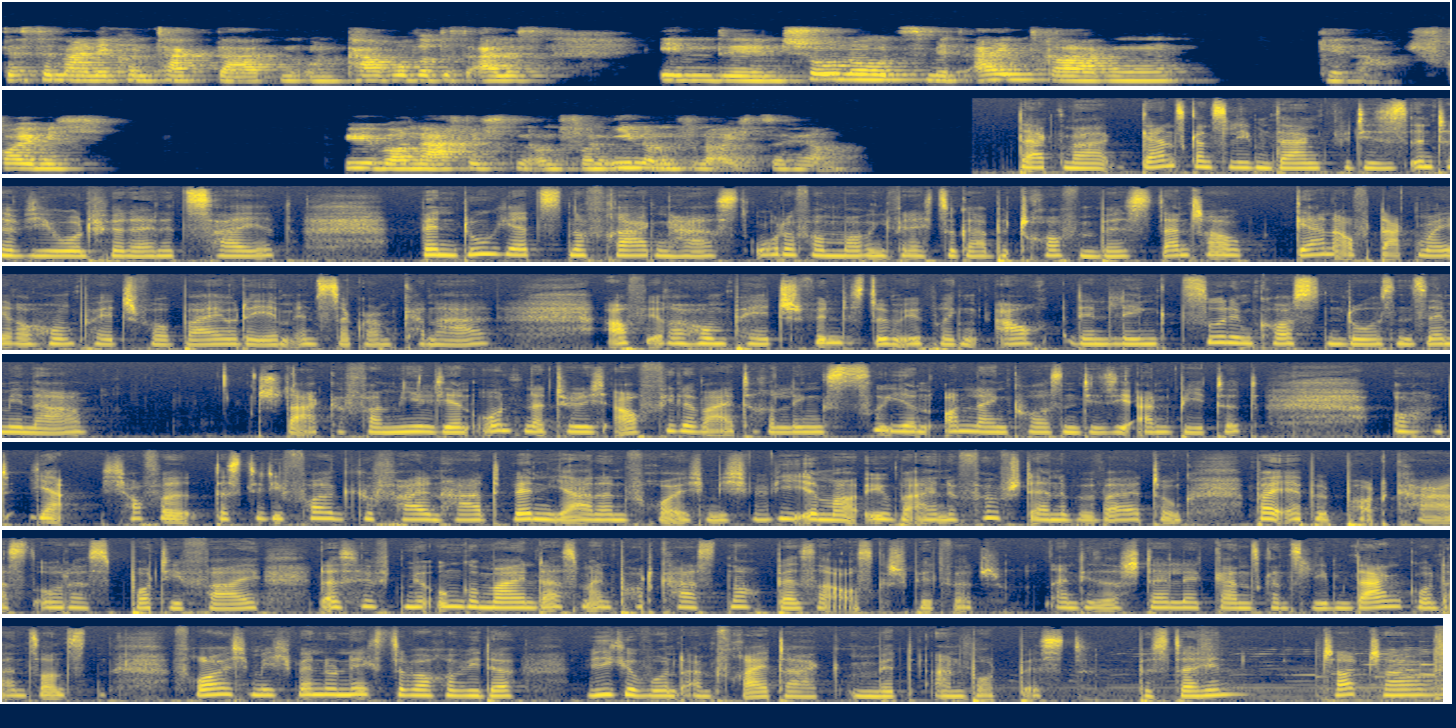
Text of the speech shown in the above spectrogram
das sind meine Kontaktdaten und Caro wird das alles in den Show Notes mit eintragen. Genau, ich freue mich über Nachrichten und von Ihnen und von euch zu hören. Dagmar, ganz, ganz lieben Dank für dieses Interview und für deine Zeit. Wenn du jetzt noch Fragen hast oder vom Mobbing vielleicht sogar betroffen bist, dann schau gerne auf Dagmar ihrer Homepage vorbei oder ihrem Instagram-Kanal. Auf ihrer Homepage findest du im Übrigen auch den Link zu dem kostenlosen Seminar starke Familien und natürlich auch viele weitere Links zu ihren Online-Kursen, die sie anbietet. Und ja, ich hoffe, dass dir die Folge gefallen hat. Wenn ja, dann freue ich mich wie immer über eine 5-Sterne-Bewertung bei Apple Podcast oder Spotify. Das hilft mir ungemein, dass mein Podcast noch besser ausgespielt wird. an dieser Stelle ganz, ganz lieben Dank und ansonsten freue ich mich, wenn du nächste Woche wieder wie gewohnt am Freitag mit an Bord bist. Bis dahin, ciao, ciao.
